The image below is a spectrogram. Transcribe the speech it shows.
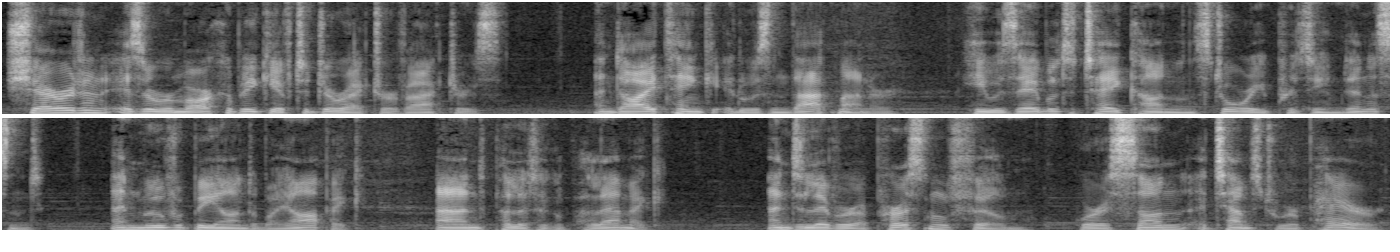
Sheridan is a remarkably gifted director of actors, and I think it was in that manner he was able to take Conlon's story, Presumed Innocent, and move it beyond a biopic and political polemic, and deliver a personal film where a son attempts to repair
